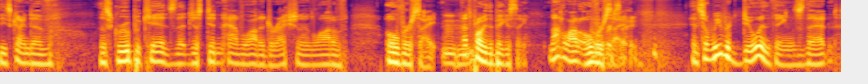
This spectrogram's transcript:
these kind of this group of kids that just didn't have a lot of direction and a lot of oversight Mhm. that's probably the biggest thing not a lot of oversight. And so we were doing things that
